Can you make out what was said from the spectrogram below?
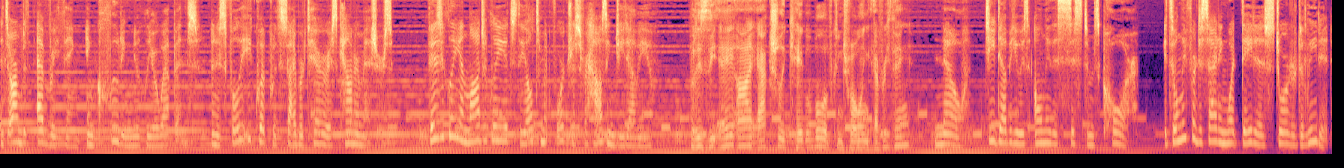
It's armed with everything, including nuclear weapons, and is fully equipped with cyber terrorist countermeasures. Physically and logically, it's the ultimate fortress for housing GW. But is the AI actually capable of controlling everything? No, GW is only the system's core. It's only for deciding what data is stored or deleted.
